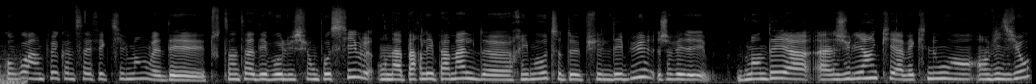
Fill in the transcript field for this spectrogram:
Donc on voit un peu comme ça effectivement des, tout un tas d'évolutions possibles. On a parlé pas mal de remote depuis le début. Je vais demander à, Julien qui est avec nous en, visio.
